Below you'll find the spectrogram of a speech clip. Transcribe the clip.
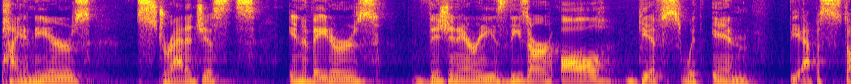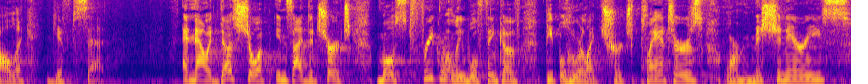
Pioneers, strategists, innovators, visionaries, these are all gifts within the apostolic gift set. And now it does show up inside the church. Most frequently, we'll think of people who are like church planters or missionaries.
